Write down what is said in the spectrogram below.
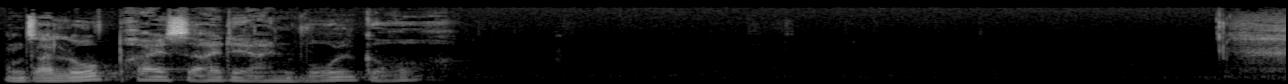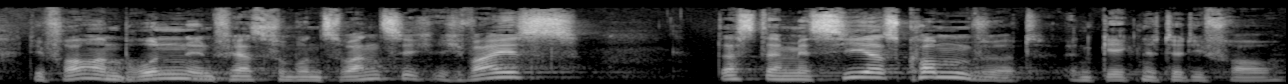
Unser Lobpreis sei dir ein Wohlgeruch. Die Frau am Brunnen in Vers 25, ich weiß, dass der Messias kommen wird, entgegnete die Frau.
